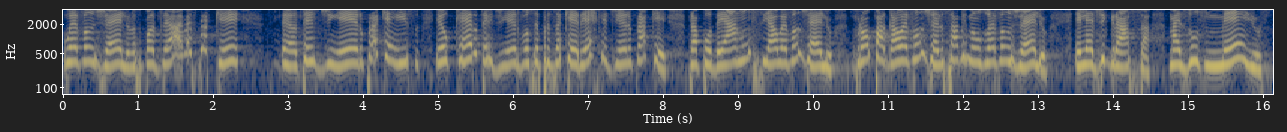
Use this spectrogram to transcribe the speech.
o Evangelho, você pode dizer, ah, mas para quê? É, ter dinheiro, para que isso? Eu quero ter dinheiro, você precisa querer ter dinheiro para quê? Para poder anunciar o evangelho, propagar o evangelho. Sabe, irmãos, o evangelho, ele é de graça, mas os meios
